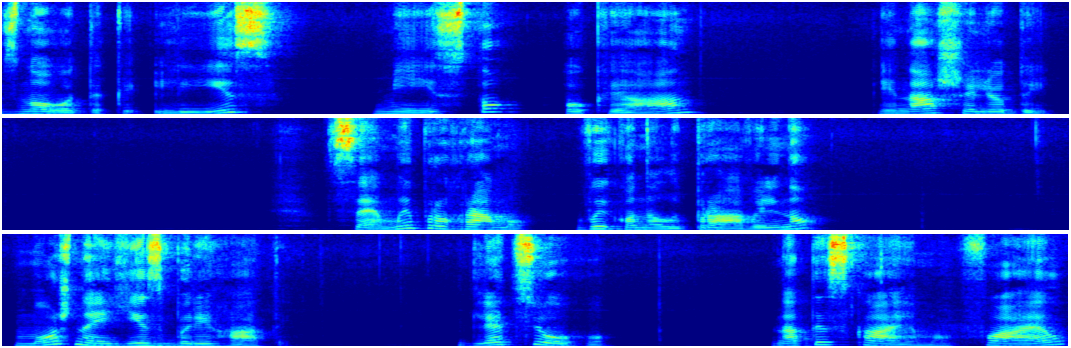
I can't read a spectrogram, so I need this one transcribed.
Знову таки ліс, місто, океан і наші льоди. Все, ми програму виконали правильно, можна її зберігати. Для цього натискаємо Файл,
